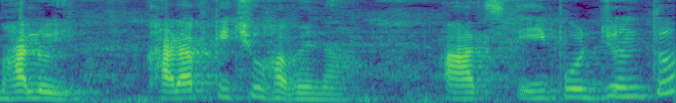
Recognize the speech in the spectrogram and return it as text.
ভালোই, খারাপ কিছু হবে না। আজ এই পর্যন্ত।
